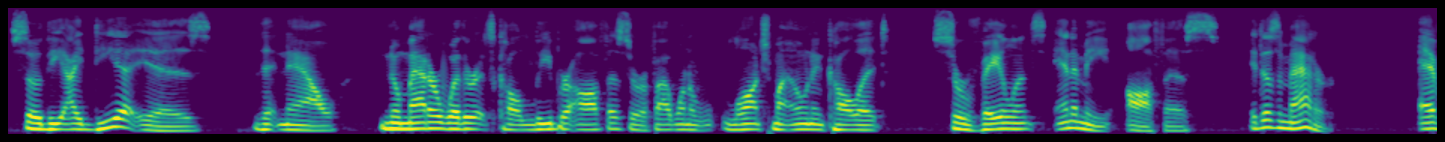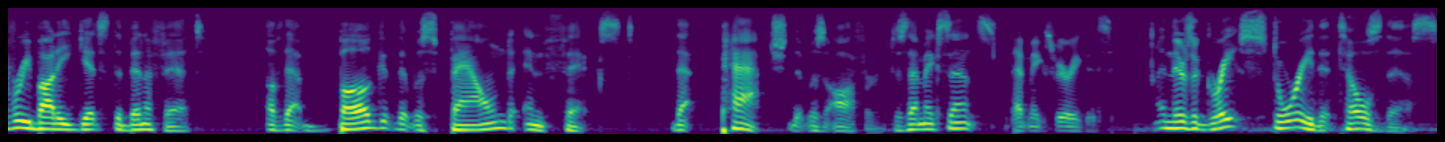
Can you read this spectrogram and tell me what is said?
So the idea is that now, no matter whether it's called LibreOffice or if I want to launch my own and call it Surveillance Enemy Office, it doesn't matter. Everybody gets the benefit of that bug that was found and fixed, that patch that was offered. Does that make sense? That makes very good sense. And there's a great story that tells this.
